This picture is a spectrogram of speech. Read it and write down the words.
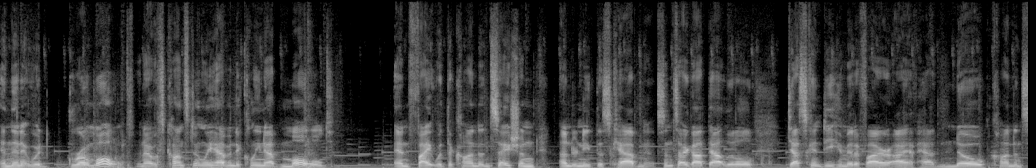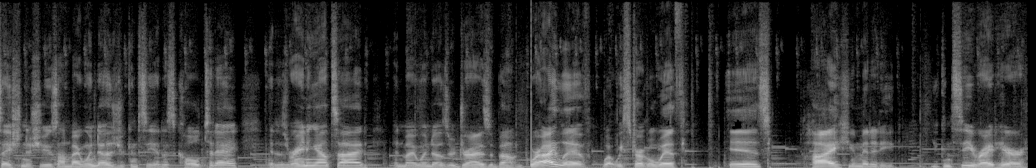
and then it would grow mold and I was constantly having to clean up mold and fight with the condensation underneath this cabinet. Since I got that little desiccant dehumidifier, I have had no condensation issues on my windows. You can see it is cold today. It is raining outside and my windows are dry as a bone. Where I live, what we struggle with is high humidity. You can see right here,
